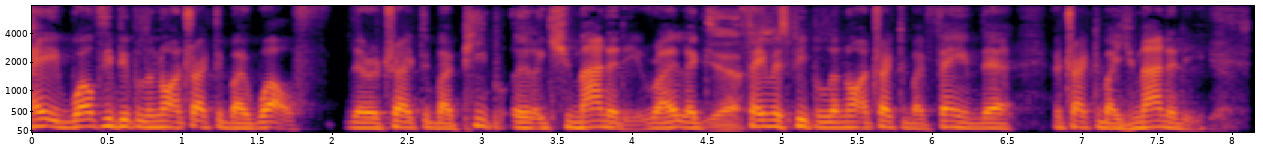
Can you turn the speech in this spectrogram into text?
hey wealthy people are not attracted by wealth they're attracted by people like humanity right like yes. famous people are not attracted by fame they're attracted by humanity yes.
